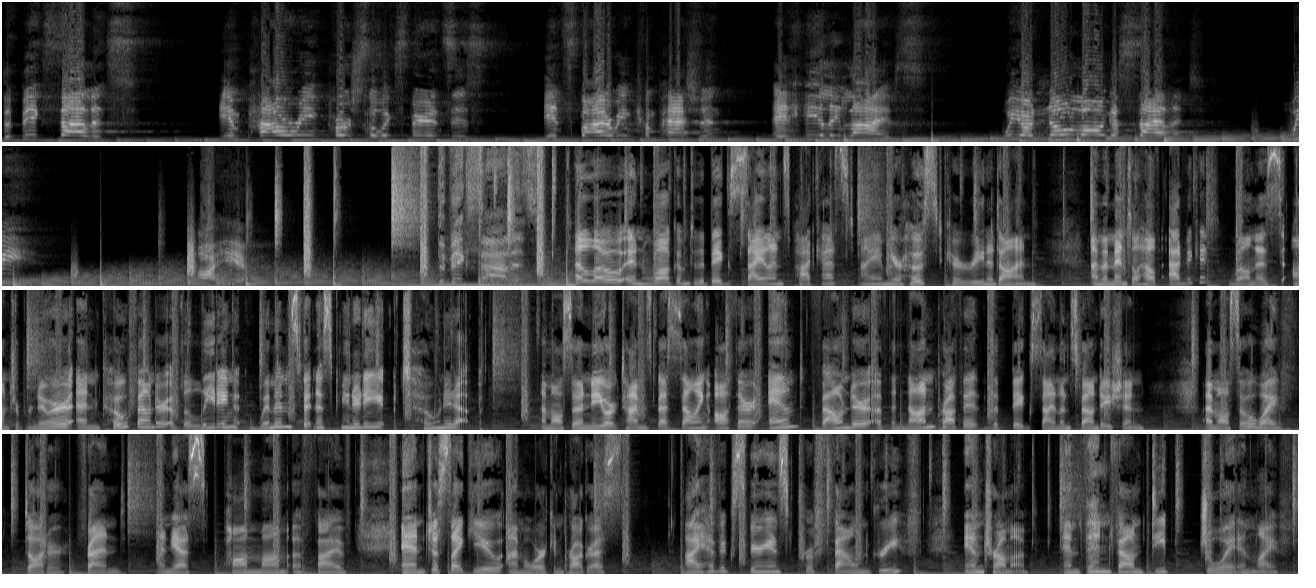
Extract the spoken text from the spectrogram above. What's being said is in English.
The Big Silence, empowering personal experiences, inspiring compassion, and healing lives. We are no longer silent. We are here. The Big Silence. Hello, and welcome to the Big Silence podcast. I am your host, Karena Dawn. I'm a mental health advocate, wellness entrepreneur, and co founder of the leading women's fitness community, Tone It Up. I'm also a New York Times bestselling author and founder of the nonprofit The Big Silence Foundation. I'm also a wife, daughter, friend, and yes, palm mom of five. And just like you, I'm a work in progress. I have experienced profound grief and trauma, and then found deep joy in life.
